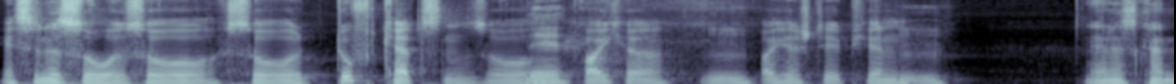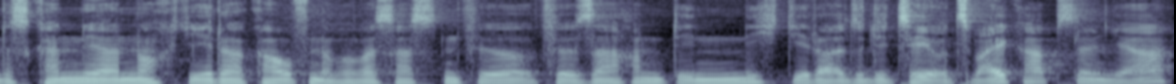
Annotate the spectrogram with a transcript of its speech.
Ja, sind es so, so, so Duftkerzen, so Nee. Räucher, Räucherstäbchen. Ja, das kann, das kann ja noch jeder kaufen, aber was hast du denn für, für Sachen, die nicht jeder, also die CO2-Kapseln, ja,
